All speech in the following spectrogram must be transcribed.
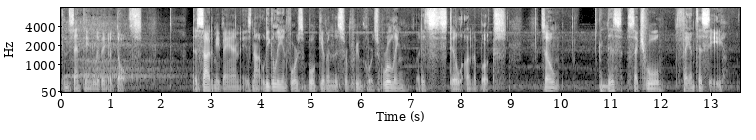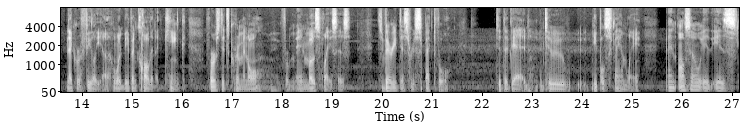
consenting living adults. The sodomy ban is not legally enforceable given the Supreme Court's ruling, but it's still on the books. So, this sexual fantasy, necrophilia, I wouldn't even call it a kink. First, it's criminal from in most places. It's very disrespectful to the dead and to people's family. And also, it is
